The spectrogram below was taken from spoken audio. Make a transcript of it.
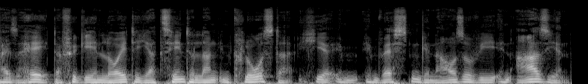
Also hey, dafür gehen Leute jahrzehntelang in Kloster, hier im, im Westen genauso wie in Asien,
